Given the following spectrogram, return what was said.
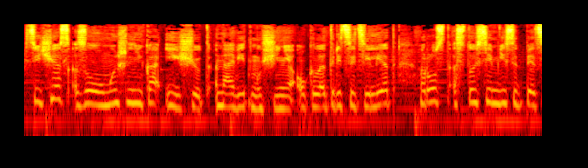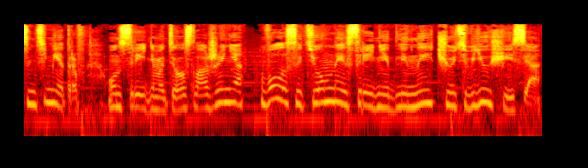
Сейчас злоумышленника ищут. На вид мужчине около 30 лет, рост 175 сантиметров. Он среднего телосложения, волосы темные, средней длины, чуть вьющиеся.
